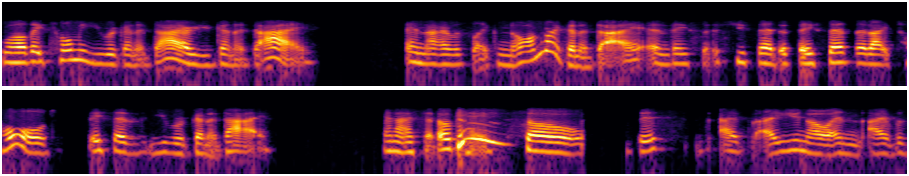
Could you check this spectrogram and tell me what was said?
well, they told me you were going to die. Are you going to die? And I was like, no, I'm not going to die. And they said, she said, if they said that I told, they said you were going to die. And I said, okay, hmm. so this, I, I, you know, and I was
